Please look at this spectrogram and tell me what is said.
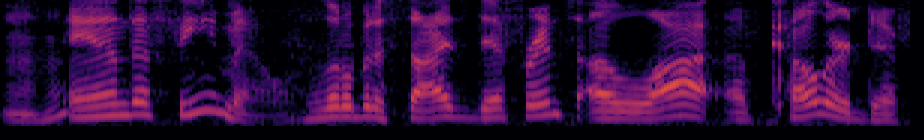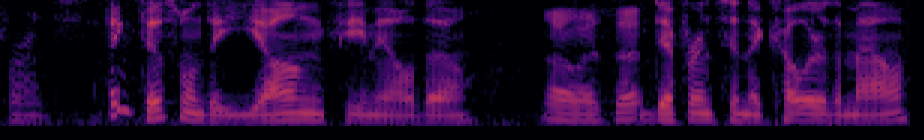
Mhm. and a female. A little bit of size difference, a lot of color difference. I think this one's a young female though. Oh, is it? Difference in the color of the mouth.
